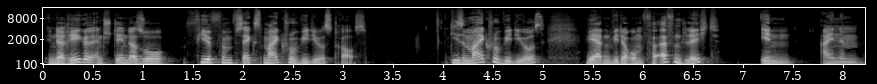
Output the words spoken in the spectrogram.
in der Regel entstehen da so vier, fünf, sechs Micro-Videos draus. Diese Micro-Videos werden wiederum veröffentlicht in einem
